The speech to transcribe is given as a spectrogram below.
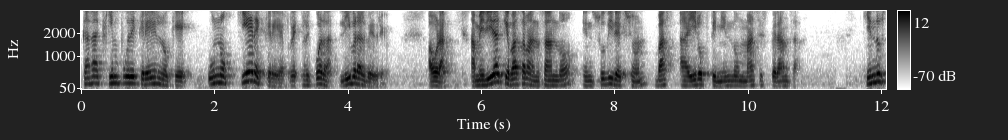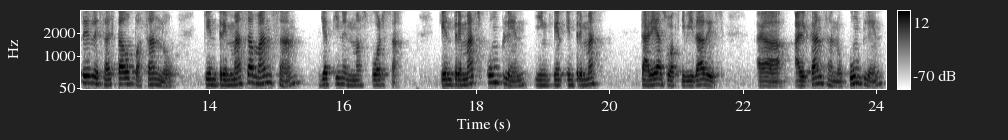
Cada quien puede creer en lo que uno quiere creer. recuerda, libre albedrío. Ahora, a medida que vas avanzando en su dirección, vas a ir obteniendo más esperanza. ¿Quién de ustedes les ha estado pasando que entre más avanzan, ya tienen más fuerza? Que entre más cumplen y entre más tareas o actividades ah, alcanzan o cumplen,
